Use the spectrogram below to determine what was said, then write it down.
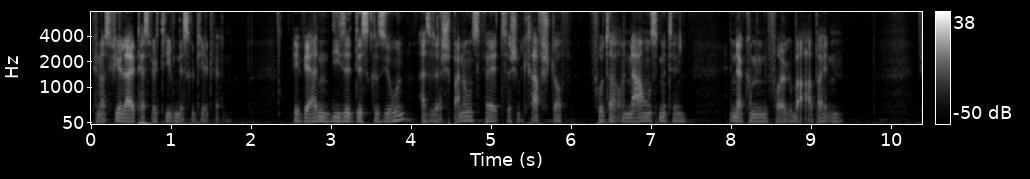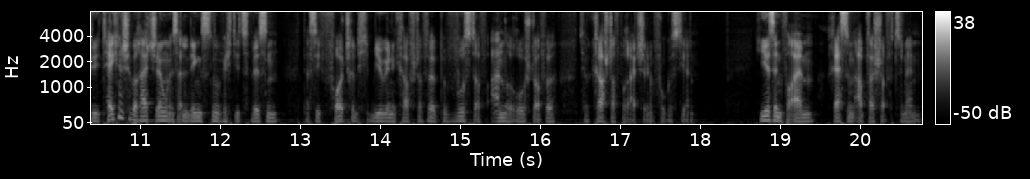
kann aus vielerlei Perspektiven diskutiert werden. Wir werden diese Diskussion, also das Spannungsfeld zwischen Kraftstoff, Futter und Nahrungsmitteln, in der kommenden Folge bearbeiten. Für die technische Bereitstellung ist allerdings nur wichtig zu wissen, dass sich fortschrittliche biogene Kraftstoffe bewusst auf andere Rohstoffe zur Kraftstoffbereitstellung fokussieren. Hier sind vor allem Rest- und Abfallstoffe zu nennen,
